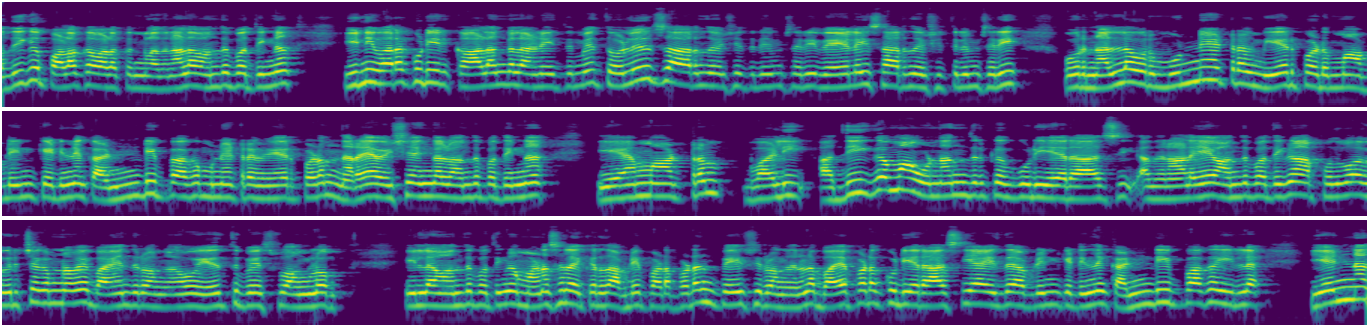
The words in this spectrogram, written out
அதிக பழக்க வழக்கங்கள். அதனால் வந்து பார்த்திங்கன்னா இனி வரக்கூடிய காலங்கள் அனைத்துமே தொழில் சார்ந்த விஷயத்துலையும் சரி வேலை சார்ந்த விஷயத்துலையும் சரி ஒரு நல்ல ஒரு முன்னேற்றம் ஏற்படுமா அப்படின்னு கேட்டிங்கன்னா கண்டிப்பாக முன்னேற்றம் ஏற்படும். நிறையா விஷயங்கள் வந்து பார்த்திங்கன்னா ஏமாற்றம் வழி அதிகமாக உணர்ந்திருக்கக்கூடிய ராசி. அதனாலேயே வந்து பார்த்திங்கன்னா பொதுவாக விருச்சகம்னாவே பயந்துருவாங்க. ஓ எதிர்த்து பேசுவாங்களோ? இல்லை வந்து பார்த்திங்கன்னா மனசில் இருக்கிறத அப்படியே படப்படன்னு பேசிடுவாங்க. அதனால் பயப்படக்கூடிய ராசியாக இது அப்படின்னு கேட்டிங்கன்னா கண்டிப்பாக இல்லை. என்ன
